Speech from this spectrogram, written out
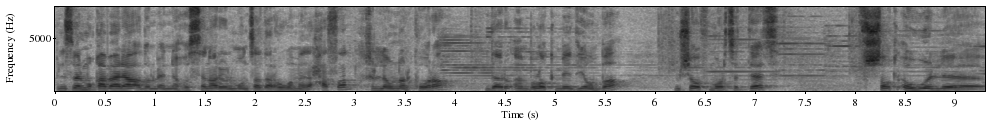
بالنسبة للمقابلة أظن بأنه السيناريو المنتظر هو ما حصل. خلونا الكرة. داروا un bloc médian bas. مشاو في مرتدات. في الشوط الأول آه،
